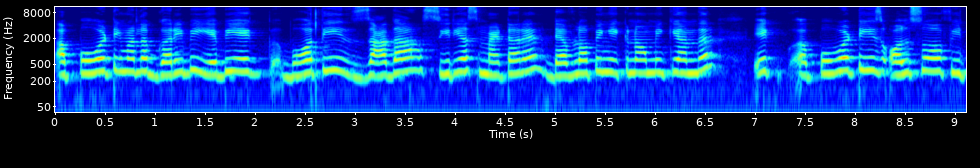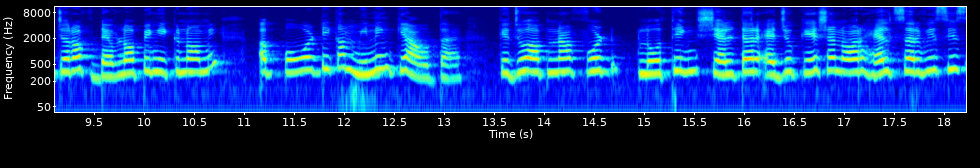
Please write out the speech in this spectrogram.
अब पोवर्टी मतलब गरीबी, ये भी एक बहुत ही ज़्यादा सीरियस मैटर है। डेवलपिंग इकोनॉमी के अंदर एक poverty is also feature of developing economy अब पोवर्टी का मीनिंग क्या होता है? कि जो अपना फ़ूड क्लोथिंग शेल्टर एजुकेशन और हेल्थ सर्विसेज़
